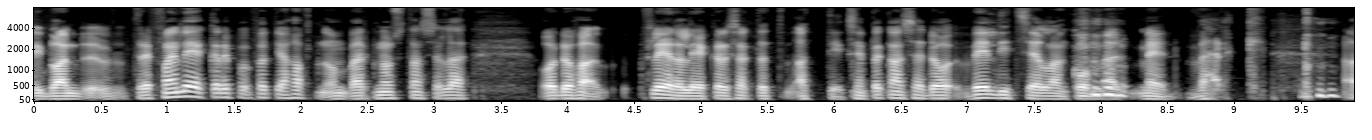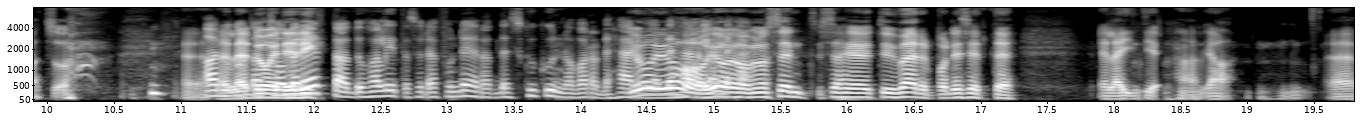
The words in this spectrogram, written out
ibland träffat en läkare på, för att jag har haft någon verk någonstans. Eller, och då har flera läkare sagt att, att till exempel cancer då väldigt sällan kommer med verk. Alltså, eh, Har du eller alltså och rikt- berättat att du har lite sådär funderat att det skulle kunna vara det här Jo, eller jo, det här jo, eller det jo, här? men sen så har jag tyvärr på det sättet, eller inte, ja, äh,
